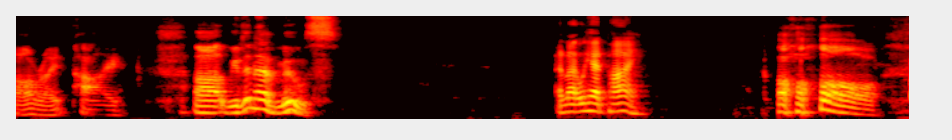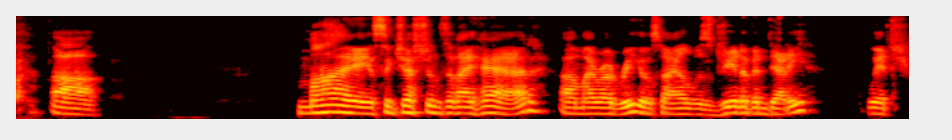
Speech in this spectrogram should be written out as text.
All right, pie. Uh, we then have moose. I thought we had pie. Oh, uh, my suggestions that I had, uh, my Rodrigo style was Gina Vendetti, which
